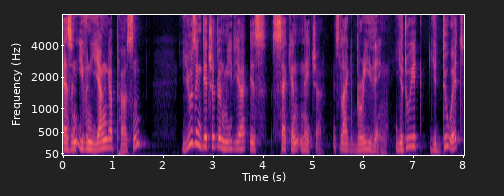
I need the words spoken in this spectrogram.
as an even younger person, using digital media is second nature. It's like breathing. You do it, you do it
